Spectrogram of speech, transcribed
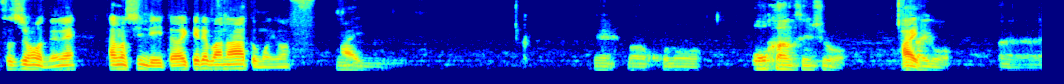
そっちの方でね、楽しんでいただければなと思います。はい。ね、まあ、この、王冠選手をはい。最後、えー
